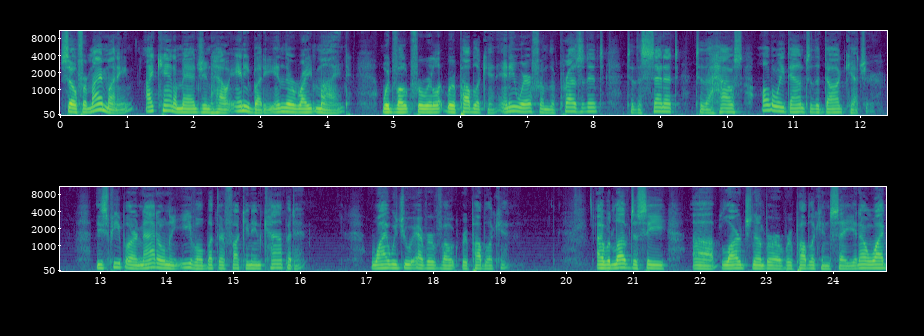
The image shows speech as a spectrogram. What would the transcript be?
So, for my money, I can't imagine how anybody in their right mind would vote for Republican, anywhere from the president to the Senate to the House, all the way down to the dog catcher. These people are not only evil, but they're fucking incompetent why would you ever vote Republican? I would love to see a large number of Republicans say, you know what,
